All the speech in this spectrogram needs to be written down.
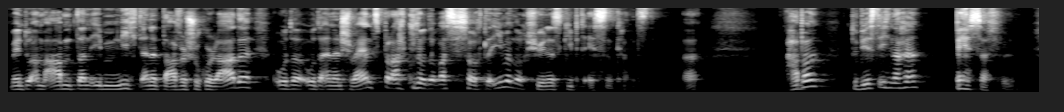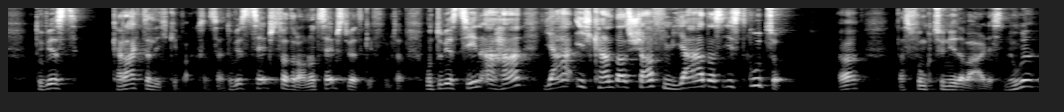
wenn du am Abend dann eben nicht eine Tafel Schokolade oder, oder einen Schweinsbraten oder was es auch da immer noch Schönes gibt, essen kannst. Ja? Aber du wirst dich nachher besser fühlen. Du wirst charakterlich gewachsen sein. Du wirst Selbstvertrauen und Selbstwertgefühl haben. Und du wirst sehen, aha, ja, ich kann das schaffen. Ja, das ist gut so. Ja? Das funktioniert aber alles nur,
